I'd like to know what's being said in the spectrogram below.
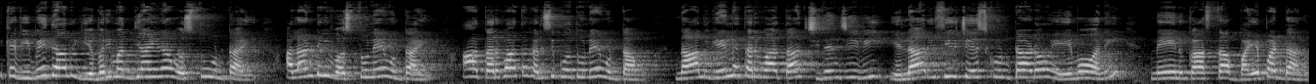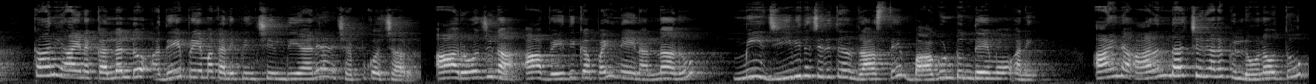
ఇక విభేదాలు ఎవరి మధ్య అయినా వస్తూ ఉంటాయి. అలాంటివి వస్తూనే ఉంటాయి. ఆ తర్వాత కలిసిపోతూనే ఉంటాము నాలుగేళ్ళ తర్వాత చిరంజీవి ఎలా రిసీవ్ చేసుకుంటాడో ఏమో అని నేను కాస్త భయపడ్డాను. కానీ ఆయన కళ్ళల్లో అదే ప్రేమ కనిపించింది అని ఆయన చెప్పుకొచ్చారు. ఆ రోజున ఆ వేదికపై నేను అన్నాను మీ జీవిత చరిత్రను రాస్తే బాగుంటుందేమో అని. ఆయన ఆనందాశ్చర్యాలకు లోనవుతూ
